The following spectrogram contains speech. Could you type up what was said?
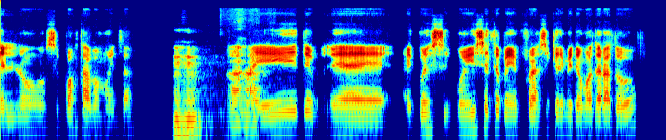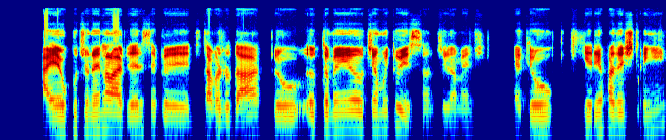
ele não se importava muito, sabe? Uhum. Aí, de- aí com, esse- com isso ele também foi assim que ele me deu moderador. Aí eu continuei na live dele, sempre tentava ajudar, eu, eu também eu tinha muito isso antigamente. É que eu queria fazer stream,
